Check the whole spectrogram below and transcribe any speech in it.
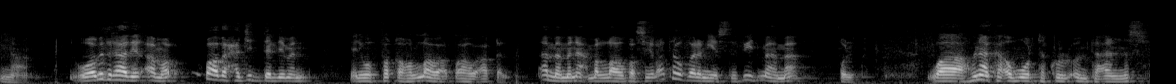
نعم. ومثل هذه الأمر واضحة جدا لمن يعني وفقه الله وأعطاه عقل. أما من أعمى الله بصيرته فلن يستفيد مهما قلت. وهناك أمور تكون الأنثى على النصف.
